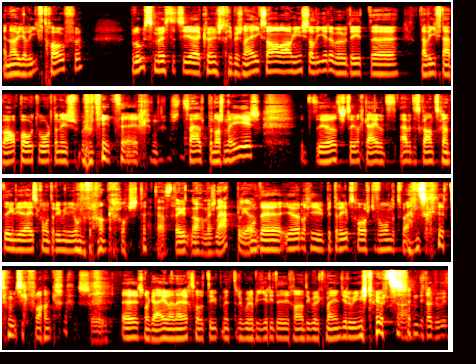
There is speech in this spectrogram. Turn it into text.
einen neuen Lift kaufen. Plus müssten sie eine künstliche Beschneiungsanlage installieren, weil dort äh, der Lift eben abgebaut worden ist, weil dort äh, selten noch Schnee ist. Und, ja, das ist ziemlich geil. Und eben das Ganze könnte irgendwie 1,3 Millionen Franken kosten. Das klingt nach einem Schnäppli, ja. Und äh, jährliche Betriebskosten von 120.000 Franken. Schön. Äh, ist noch geil, wenn echt so ein Typ mit einer Bieridee kann die gute Gemeinde in Ruin stürzen. Das finde ich noch gut.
